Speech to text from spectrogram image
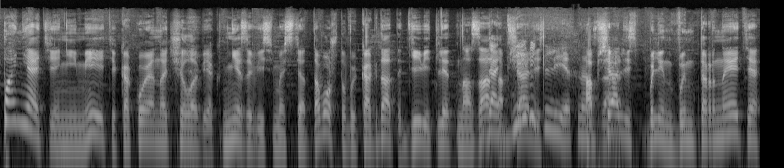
понятия не имеете, какой она человек, вне зависимости от того, что вы когда-то 9 лет назад да, 9 общались, лет назад. общались, блин, в интернете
